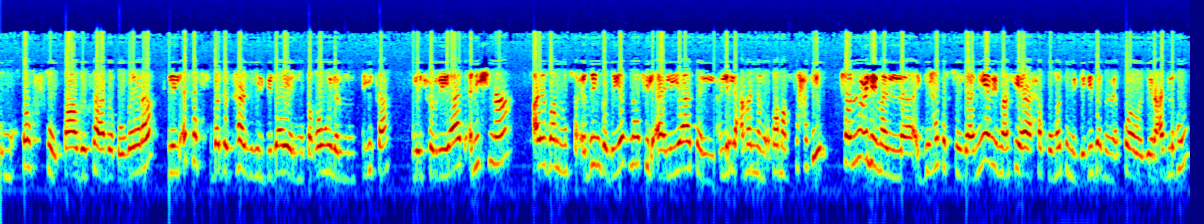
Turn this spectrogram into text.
مختص وقاضي سابق وغيره، للأسف بدأت هذه البداية المتغولة المنتهكة للحريات. انشنا أيضا مصعدين قضيتنا في الآليات اللي عملنا مؤتمر صحفي. عشان نعلم الجهات السودانية بما فيها حكومتهم الجديدة بما فيها وزير عدلهم.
